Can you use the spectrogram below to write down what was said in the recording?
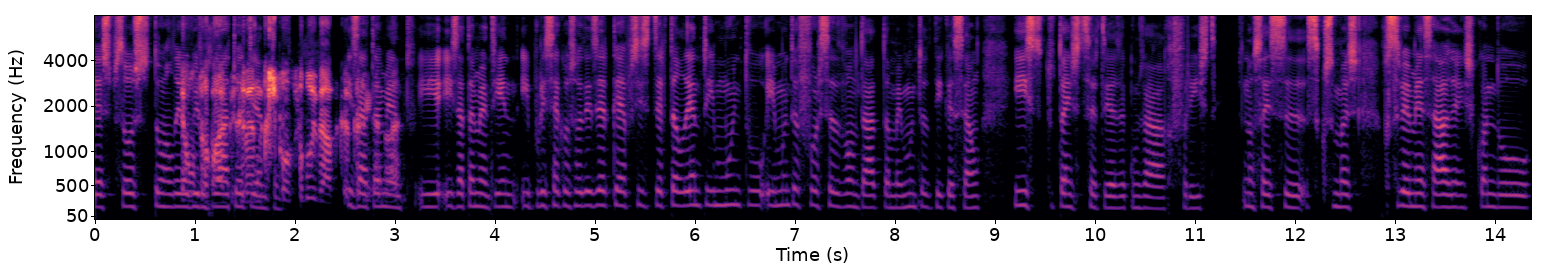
as pessoas estão ali a ouvir é um o relato atento. responsabilidade, Catarina, exatamente, é? e, exatamente e, e, por isso é que eu estou a dizer que é preciso ter talento e, muito, e muita força de vontade também, muita dedicação, e isso tu tens de certeza, como já referiste. Não sei se, se costumas receber mensagens quando,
